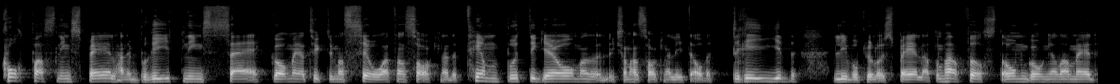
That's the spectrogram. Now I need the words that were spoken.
kortpassningsspel, han är brytningssäker men jag tyckte man såg att han saknade tempot igår, man, liksom, han saknade lite av ett driv. Liverpool har ju spelat de här första omgångarna med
